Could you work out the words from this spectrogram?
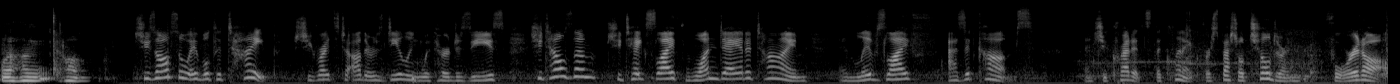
wasn't come. She's also able to type. She writes to others dealing with her disease. She tells them she takes life one day at a time and lives life as it comes. And she credits the Clinic for Special Children for it all.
